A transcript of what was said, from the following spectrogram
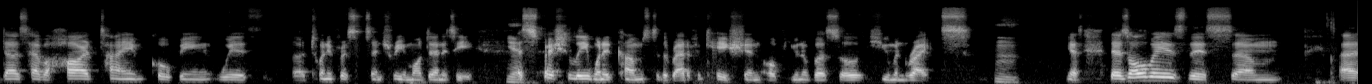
does have a hard time coping with uh, 21st century modernity, Yes. especially when it comes to the ratification of universal human rights. Mm. Yes, there's always this. Um, uh,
